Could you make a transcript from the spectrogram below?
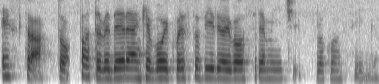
estratto. Fate vedere anche voi questo video ai vostri amici, lo consiglio.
